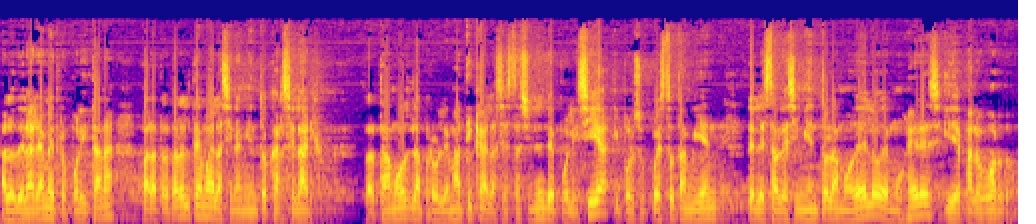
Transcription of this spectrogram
a los del área metropolitana para tratar el tema del hacinamiento carcelario. Tratamos la problemática de las estaciones de policía y por supuesto también del establecimiento La Modelo de Mujeres y de Palo Gordo.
